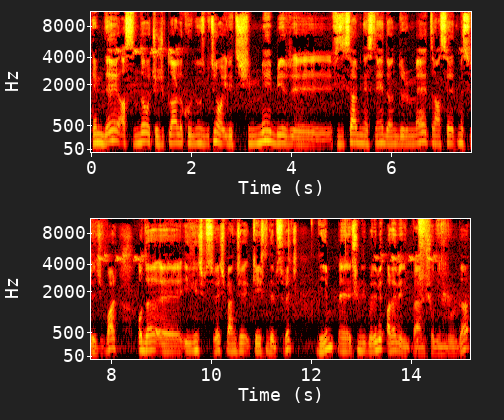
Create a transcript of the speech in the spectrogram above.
Hem de aslında o çocuklarla kurduğunuz bütün o iletişimi bir e, fiziksel bir nesneye döndürme, transfer etme süreci var. O da e, ilginç bir süreç. Bence keyifli de bir süreç diyeyim. E, şimdilik böyle bir ara vereyim, vermiş olayım burada.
